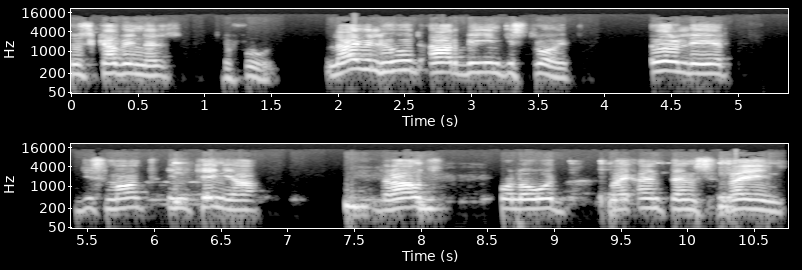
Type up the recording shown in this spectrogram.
to scavenge the food. Livelihood are being destroyed. Earlier, this month in Kenya, drought followed by intense rain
